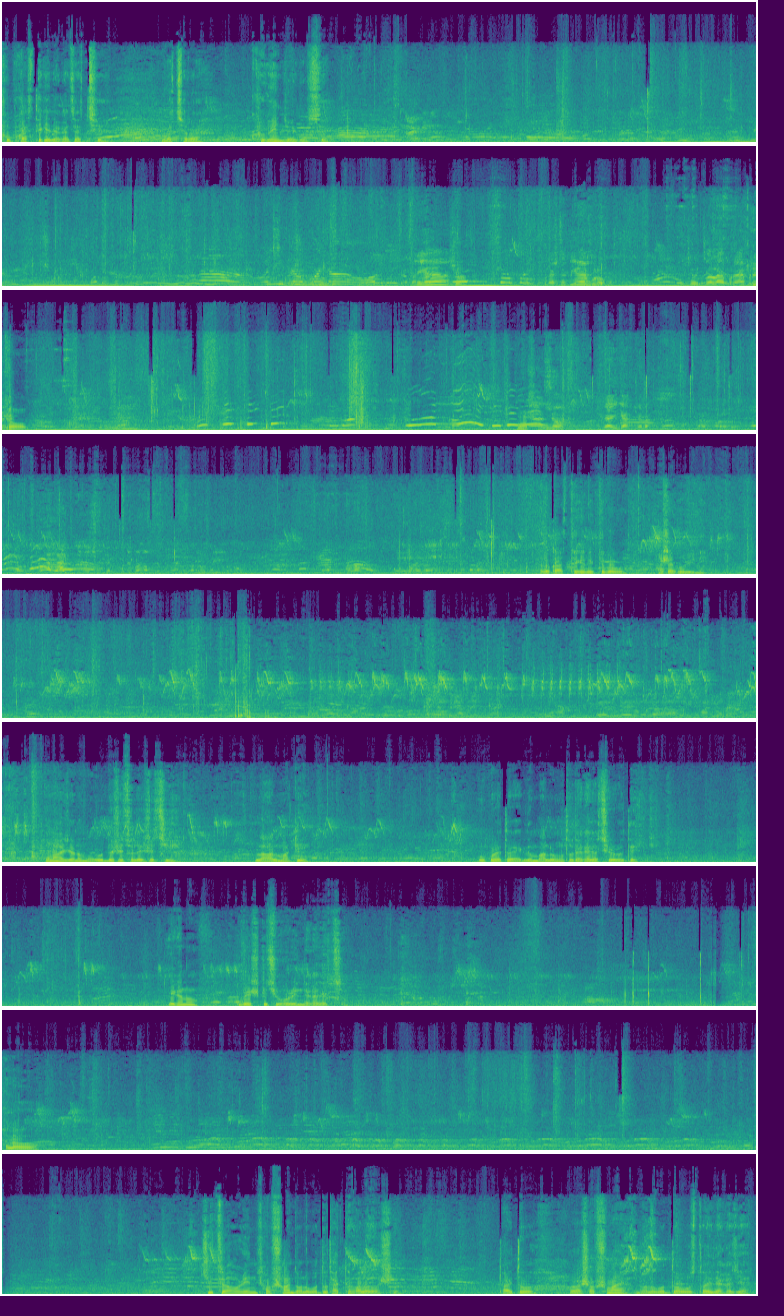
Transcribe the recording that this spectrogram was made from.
খুব কাছ থেকে দেখা যাচ্ছে। বাচ্চারা খুব এনজয় করছে। কি খাওয়া মাশাআল্লাহ। এত কাছ থেকে দেখতে পাবো, আশা করিনি। মনে যেন মরুর দেশে চলে এসেছি, লাল মাটি। উপরে তো একদম বালুর মতো দেখা যাচ্ছে রোদে। এখানেও বেশ কিছু হরিণ দেখা যাচ্ছে। হ্যালো। চিত্রা হরিণ সবসময় দলবদ্ধ থাকতে ভালোবাসে। তাই তো ওরা সবসময় দলবদ্ধ অবস্থায় দেখা যায়।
